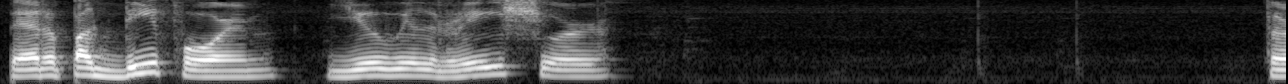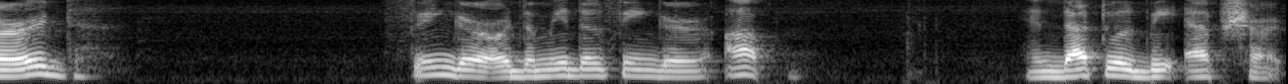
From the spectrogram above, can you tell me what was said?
Pero pag D form, you will raise your third finger or the middle finger up. And that will be F sharp.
